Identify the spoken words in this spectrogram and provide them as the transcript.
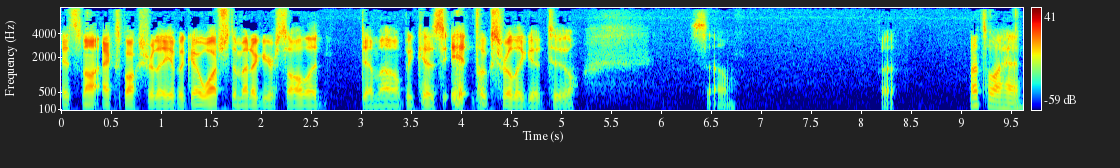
it's not Xbox related, but go watch the Metal Gear Solid demo because it looks really good too. So, but that's all I had.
